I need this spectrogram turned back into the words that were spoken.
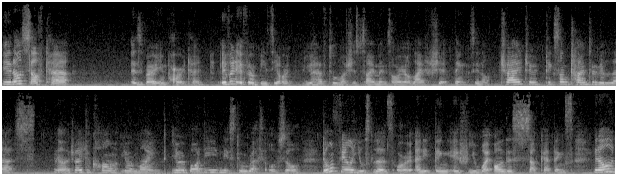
You know, self-care is very important. Even if you're busy or you have too much assignments or your life shit things you know. Try to take some time to relax. You know try to calm your mind. Your body needs to rest also don't feel useless or anything if you buy all these self-care things you know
